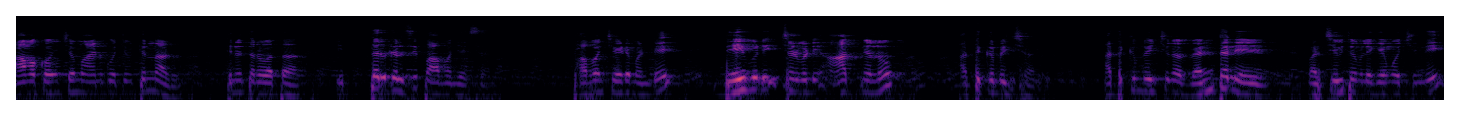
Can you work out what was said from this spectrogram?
ఆమె కొంచెం ఆయన కొంచెం తిన్నాడు. తిన్న తర్వాత ఇద్దరు కలిసి పాపం చేశారు. పాపం చేయడం అంటే దేవుడి ఇచ్చినటువంటి ఆజ్ఞను అతిక్రమించారు. అతిక్రమించిన వెంటనే వారి జీవితంలోకి ఏమొచ్చింది?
